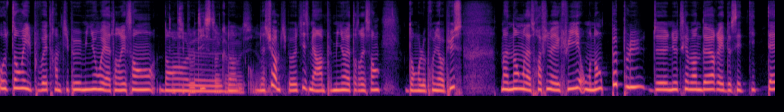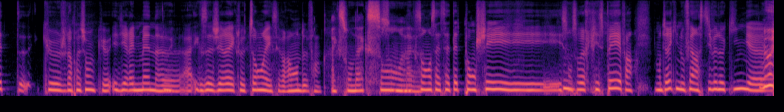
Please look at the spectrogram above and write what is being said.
autant il pouvait être un petit peu mignon et attendrissant dans un petit peu le, autiste, hein, quand même aussi, bien sûr un petit peu autiste mais un peu mignon et attendrissant dans le premier opus maintenant on a trois films avec lui. On n'en peut plus de Newt Scamander et de ses petites têtes que j'ai l'impression que Eddie Redmayne euh, a exagéré avec le temps et c'est vraiment de fin avec son accent son accent sa, tête penchée et, son mm. sourire crispé. Enfin on dirait qu'il nous fait un Stephen Hawking euh,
